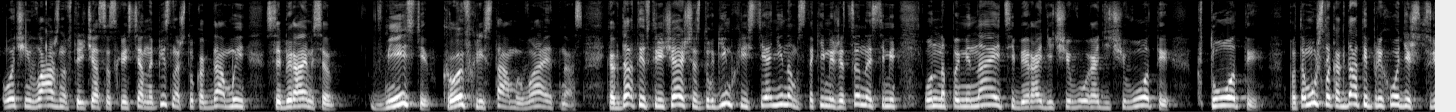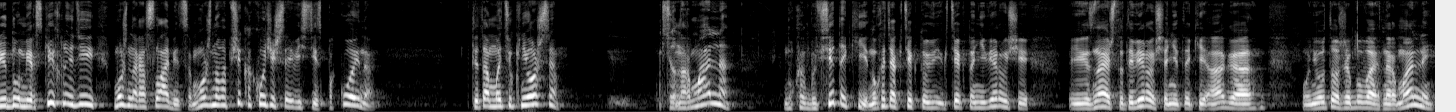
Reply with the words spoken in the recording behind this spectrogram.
очень важно встречаться с христианами. Написано, что когда мы собираемся вместе, кровь Христа омывает нас. Когда ты встречаешься с другим христианином с такими же ценностями, он напоминает тебе, ради чего, ради чего ты, кто ты. Потому что когда ты приходишь в среду мирских людей, можно расслабиться, можно вообще как хочешь себя вести, спокойно. Ты там матюкнешься, все нормально. Ну, как бы все такие. Ну, хотя те, кто, те, кто неверующие и знают, что ты верующий, они такие, ага, у него тоже бывает нормальный.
